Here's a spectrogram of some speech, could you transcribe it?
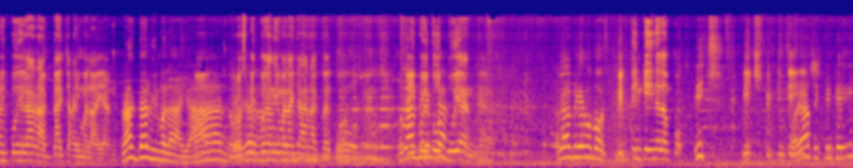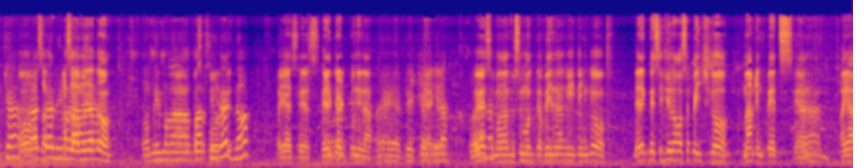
breed po nila ragdoll tsaka Himalayan. Ragdoll, Himalayan. Oh, Crossbreed po ah. ng Himalayan tsaka ragdoll po. Magkano Triple coat po yan. Magkano bigay mo, boss? 15k na lang po. Each. Each, 15k Oh, yan, each. 15k each ha. Oh, Ragdoll, kasa- Himalayan. kasama na to. Oh, may mga Ah, vaccine passport. card, no? Oh, yes, yes. Health card po nila. Ay, bet card Ayan, nila. yan. Oh, Ayan, yan, sa mga gusto mag-avail ng kitin ko, direct message nyo na ako sa page ko, Mac and Pets. Ayan. Ayan. Kaya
